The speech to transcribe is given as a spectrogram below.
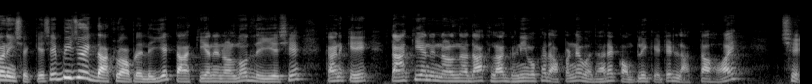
ગણી શકીએ છીએ. બીજો એક દાખલો આપણે લઈએ, ટાંકી અને નળનો જ લઈએ છીએ, કારણ કે ટાંકી અને નળના દાખલા ઘણી વખત આપણને વધારે કોમ્પ્લિકેટેડ લાગતા હોય છે.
